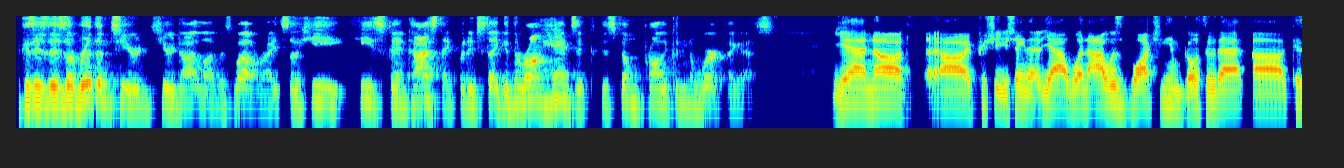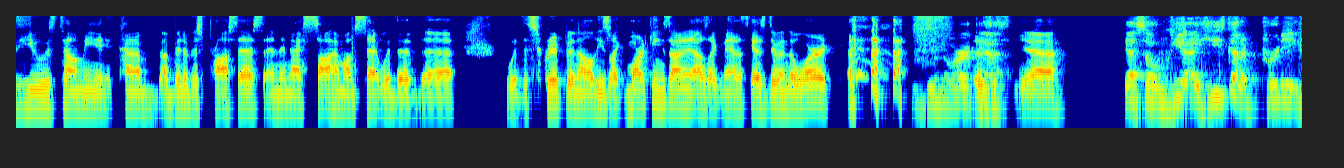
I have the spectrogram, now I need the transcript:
because there's there's a rhythm to your to your dialogue as well, right? So he he's fantastic, but it's like in the wrong hands, it, this film probably couldn't have worked, I guess. Yeah, no, uh, I appreciate you saying that. Yeah, when I was watching him go through that, because uh, he was telling me kind of a bit of his process, and then I saw him on set with the the with the script and all these like markings on it. I was like, man, this guy's doing the work. doing the work, yeah. Yeah. Yeah, so he he's got a pretty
